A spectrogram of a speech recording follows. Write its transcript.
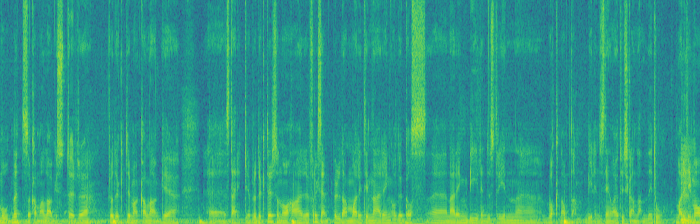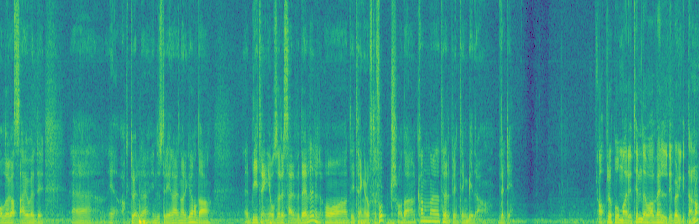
modnet, så kan man lage større produkter, man kan lage eh, sterkere produkter. Så nå har f.eks. da maritim næring, olje- og gassnæring, bilindustrien eh, våkna opp. da. Bilindustrien var jo Tyskland, da. De to. Maritim og olje og gass er jo veldig eh, aktuelle industrier her i Norge. og da de trenger jo også reservedeler, og de trenger det ofte fort. Og da kan eh, 3D-printing bidra veldig. Apropos maritim, det var veldig bølget her nå.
